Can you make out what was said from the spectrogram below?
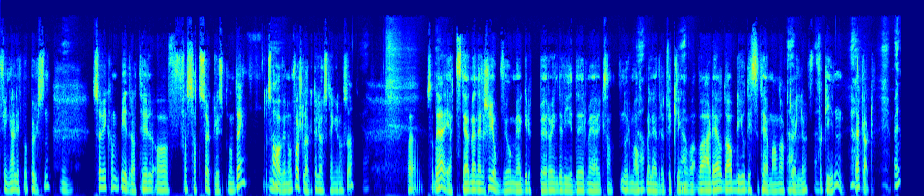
fingeren litt på pulsen. Mm. Så vi kan bidra til å få satt søkelys på noen ting. Og så har vi noen forslag til løsninger også. Så det er ett sted. Men ellers så jobber vi jo med grupper og individer, med, normalt ja. med lederutvikling. Ja. Og hva, hva, er det? Og da blir jo disse temaene aktuelle ja. for tiden. Det er klart. Men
